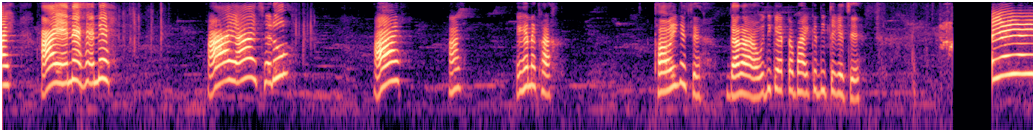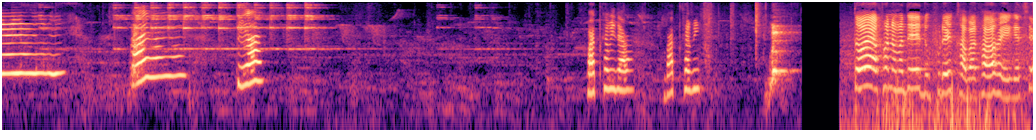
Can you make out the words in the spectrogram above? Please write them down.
আয় আয় এনে এনে। আয় আয় সেরু আয় আয়, এখানে খা। খাওয়া হয়ে গেছে। দাঁড়া, ওইদিকে একটা ভাইকে দিতে গেছে। ভাত খাবি, দাঁড়া, ভাত খাবি। তো এখন আমাদের দুপুরের খাবার খাওয়া হয়ে গেছে।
